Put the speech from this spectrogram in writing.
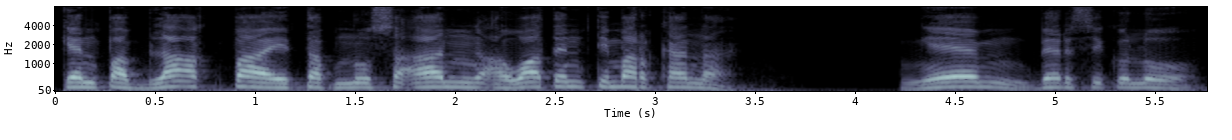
ken pablaak pay tapno saan nga awaten ti markana. Ngem, versikulo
